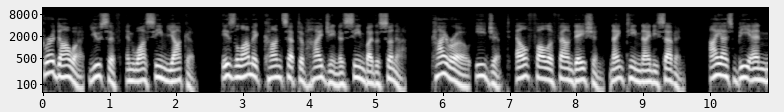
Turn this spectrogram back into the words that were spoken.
Qaradawi, Yusuf, and Wasim Yaqub. Islamic Concept of Hygiene as Seen by the Sunnah. Cairo, Egypt, El Falah Foundation, 1997. ISBN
